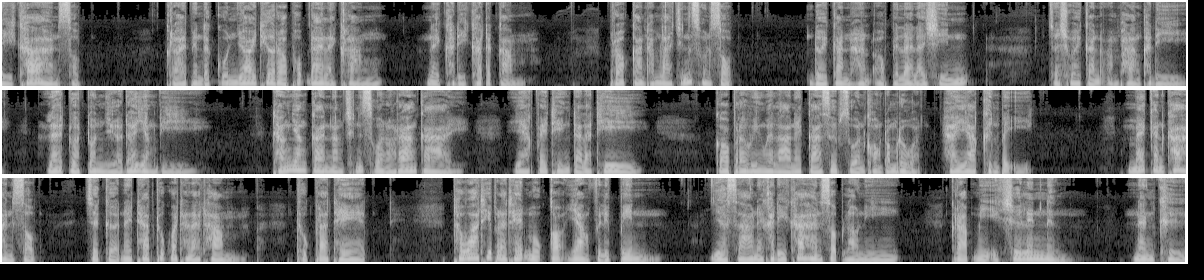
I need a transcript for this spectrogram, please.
ดีฆ่าหันศพ กลายเป็นตระกูลย่อยที่เราพบได้หลายครั้ง ในคดีฆาตกรรม เพราะการทำลายชิ้นส่วนศพ โดยการหั่นออกเป็นหลาย ๆ ชิ้น จะช่วยกันอำพรางคดี และตัวตนเหยื่อได้อย่างดี ทั้งยังการนำชิ้นส่วนร่างกาย แยกไปทิ้งแต่ละที่ ก็ประวิงเวลาในการสืบสวนของตำรวจให้ยากขึ้นไปอีก แม้การฆ่าหันศพจะเกิดในแทบทุกวัฒนธรรม ทุกประเทศ ทว่าที่ประเทศหมู่เกาะอย่างฟิลิปปินส์เหยื่อสาวในคดีฆ่าหั่นศพเหล่านี้ กลับมีอีกชื่อเล่นหนึ่ง นั่นคือ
